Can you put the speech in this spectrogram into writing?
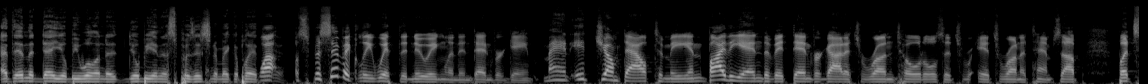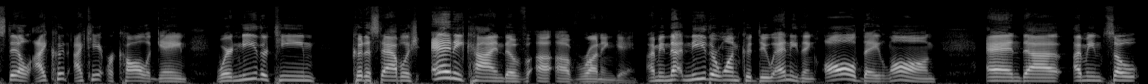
at the end of the day you'll be willing to you'll be in this position to make a play at Well, the end. specifically with the New England and Denver game, man, it jumped out to me. And by the end of it, Denver got its run totals, its its run attempts up. But still, I could I can't recall a game where neither team could establish any kind of uh, of running game. I mean, that neither one could do anything all day long. And uh, I mean, so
